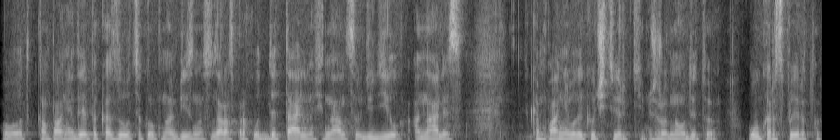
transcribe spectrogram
От, компанія ДПКЗУ, це крупного бізнесу. Зараз проходить детальний фінансовий дюділ, аналіз компанії Великої четвірки міжнародного аудиту, Укрспирту.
